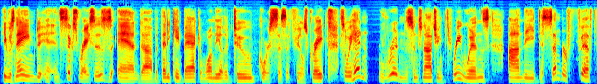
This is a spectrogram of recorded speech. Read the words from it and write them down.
he was named in, in six races, and uh, but then he came back and won the other two. Of course, says it feels great. So he hadn't ridden since notching three wins on the December fifth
